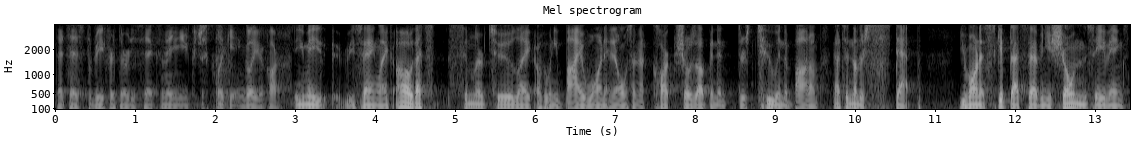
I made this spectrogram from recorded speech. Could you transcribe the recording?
that says three for thirty six, and then you just click it and go to your cart. you may be saying like, oh, that's similar to like, okay, when you buy one and all of a sudden a cart shows up and then there's two in the bottom. That's another step. You want to skip that step and you show them the savings.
